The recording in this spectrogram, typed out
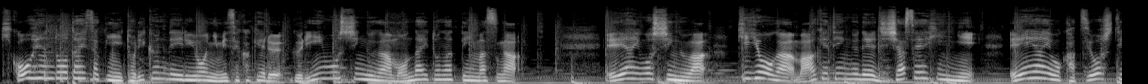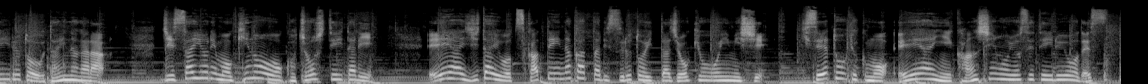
気候変動対策に取り組んでいるように見せかけるグリーンウォッシングが問題となっていますが AI ウォッシングは企業がマーケティングで自社製品に AI を活用していると謳いながら実際よりも機能を誇張していたり AI 自体を使っていなかったりするといった状況を意味し規制当局も AI に関心を寄せているようです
